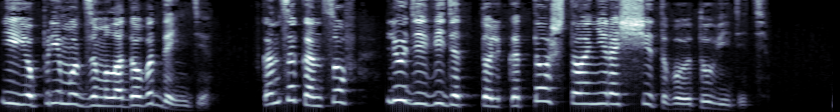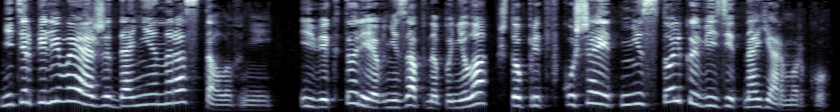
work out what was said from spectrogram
ее примут за молодого Дэнди. Конце концов, люди видят только то, что они рассчитывают увидеть. Нетерпеливое ожидание нарастало в ней. И Виктория внезапно поняла, что предвкушает не столько визит на ярмарку,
